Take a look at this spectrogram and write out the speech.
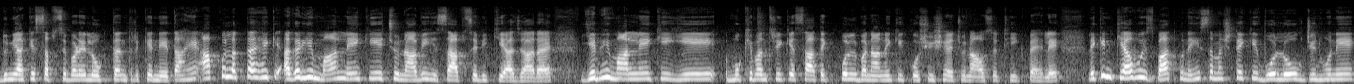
दुनिया के सबसे बड़े लोकतंत्र के नेता हैं। आपको लगता है कि अगर ये मान लें कि ये चुनावी हिसाब से भी किया जा रहा है, ये भी मान लें कि ये मुख्यमंत्री के साथ एक पुल बनाने की कोशिश है चुनाव से ठीक पहले, लेकिन क्या वो इस बात को नहीं समझते कि वो लोग जिन्होंने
